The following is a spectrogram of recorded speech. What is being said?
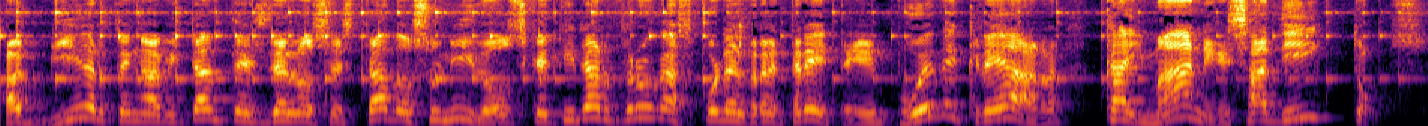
Advierten habitantes de los Estados Unidos que tirar drogas por el retrete puede crear caimanes adictos.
